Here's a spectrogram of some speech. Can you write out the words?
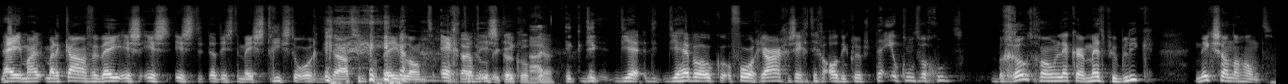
Nee, maar, maar de KNVB is, is, is, dat is de meest trieste organisatie van Nederland. Echt, dat is... Ik, ook op, ja. die, die, die, die, hebben ook vorig jaar gezegd tegen al die clubs... Nee, het komt wel goed. Begroot gewoon lekker met publiek. Niks aan de hand.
